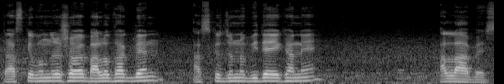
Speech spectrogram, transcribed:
তো আজকে বন্ধুরা সবাই ভালো থাকবেন। আজকের জন্য বিদায় এখানে। আল্লাহ হাফেজ।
